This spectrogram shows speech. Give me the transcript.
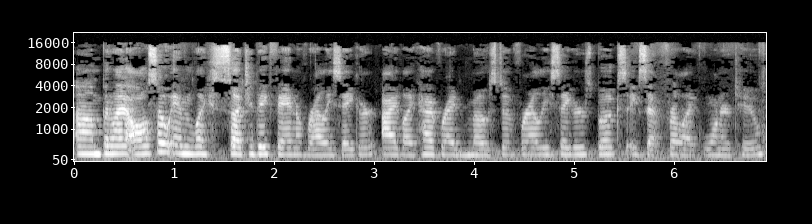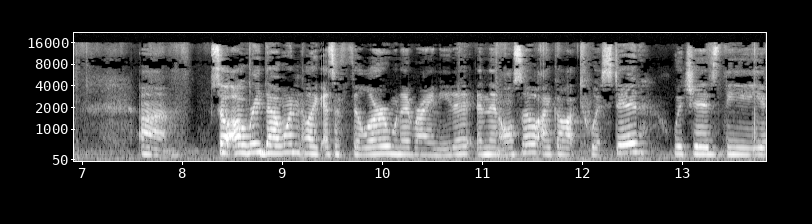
Um, but I also am like such a big fan of Riley Sager. I like have read most of Riley Sager's books except for like one or two. Um, so I'll read that one like as a filler whenever I need it. And then also I got Twisted, which is the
